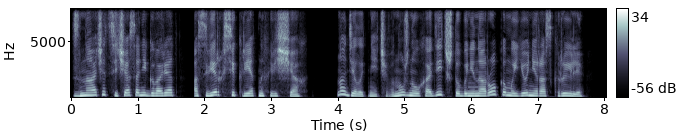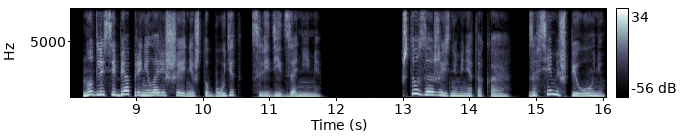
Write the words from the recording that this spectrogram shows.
Значит, сейчас они говорят о сверхсекретных вещах. Но делать нечего, нужно уходить, чтобы ненароком ее не раскрыли но для себя приняла решение, что будет следить за ними. Что за жизнь у меня такая? За всеми шпионю,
